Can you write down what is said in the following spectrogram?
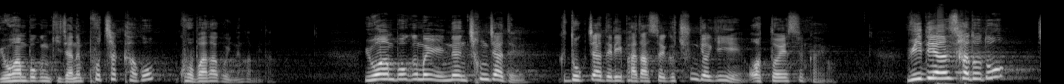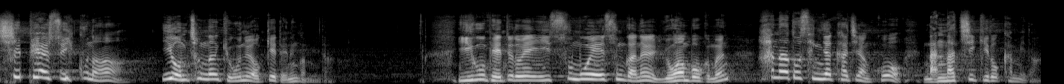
요한복음 기자는 포착하고 고발하고 있는 겁니다. 요한복음을 읽는 청자들, 그 독자들이 받았을 그 충격이 어떠했을까요? 위대한 사도도 실패할 수 있구나. 이 엄청난 교훈을 얻게 되는 겁니다. 이후 베드로의 이 수모의 순간을 요한복음은 하나도 생략하지 않고 낱낱이 기록합니다.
